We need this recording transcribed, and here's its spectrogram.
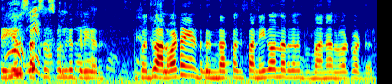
తిరిగారు సక్సెస్ఫుల్గా తిరిగారు. కొంచెం అలవాటు అయ్యి ఉంటుంది. ఇందాక కొంచెం ఫనీగా ఉన్నారు కానీ ఇప్పుడు బాగానే అలవాటు పడ్డారు?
